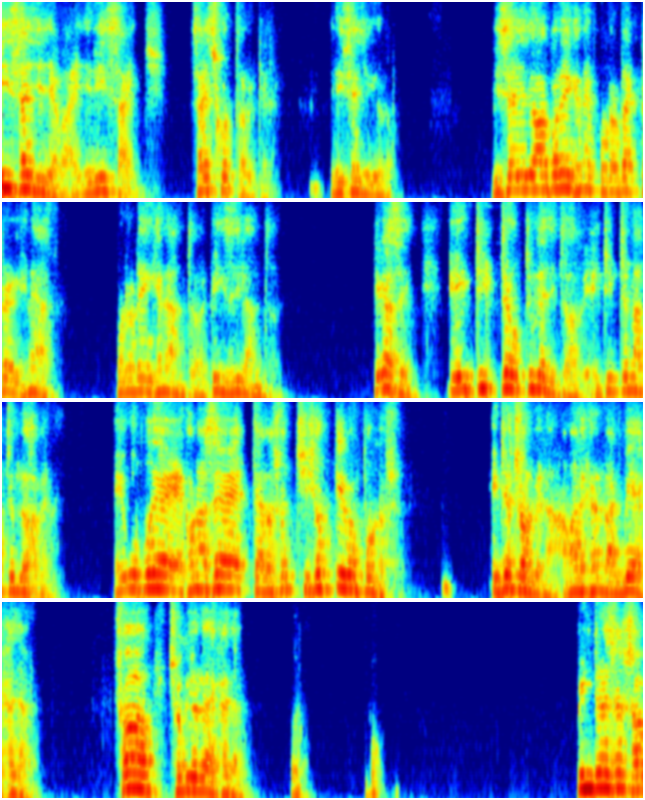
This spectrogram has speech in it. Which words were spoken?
রিসাইজে যাবা। এই যে রিসাইজ সাইজ করতে হবে এটা। রিসাইজে গেল রিসাইজে যাওয়ার পরে এখানে ফটোটা একটা এখানে আসবে ফটোটা এখানে আনতে হবে পিক্সিল আনতে হবে। ঠিক আছে? এই টিকটাও তুলে দিতে হবে। এই টিকটা না তুললে হবে না। এই উপরে এখন আছে তেরোশো ছেষট্টি এবং পনেরোশো। এটা চলবে না। আমার এখানে লাগবে এক হাজার। সব ছবি হলো এক হাজার। প্রিন্টারেসের সব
